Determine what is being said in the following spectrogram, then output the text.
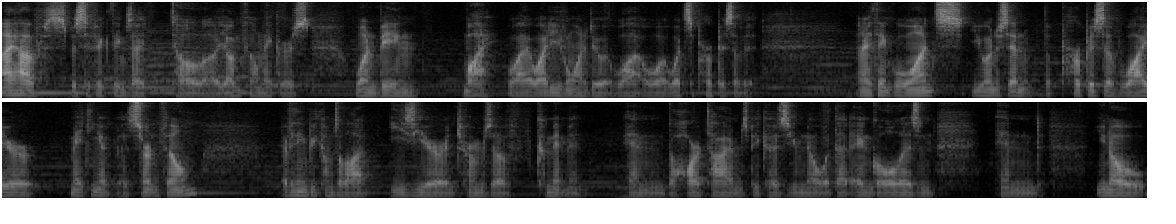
I have specific things I tell uh, young filmmakers. One being, why? Why? Why do you even want to do it? Why? What's the purpose of it? And I think once you understand the purpose of why you're making a, a certain film, everything becomes a lot easier in terms of commitment and the hard times because you know what that end goal is and and you know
